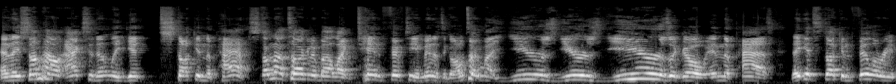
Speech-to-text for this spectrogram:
and they somehow accidentally get stuck in the past. I'm not talking about like 10, 15 minutes ago. I'm talking about years, years, years ago in the past. They get stuck in Fillory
